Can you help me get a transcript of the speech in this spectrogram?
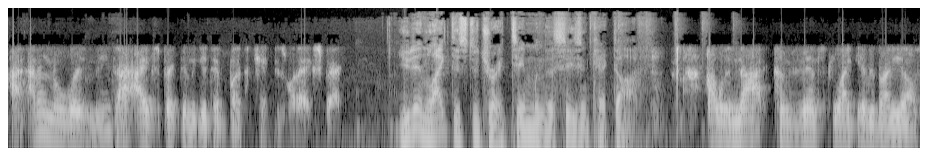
I, I don't know what it means. I, I expect them to get their butts kicked. Is what I expect. You didn't like this Detroit team when the season kicked off. I was not convinced like everybody else.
